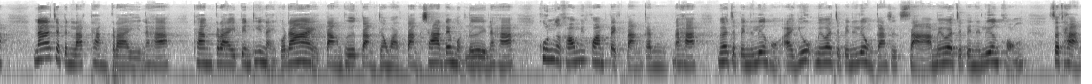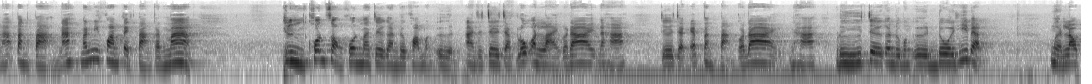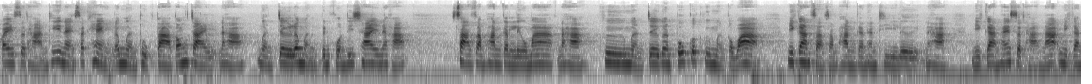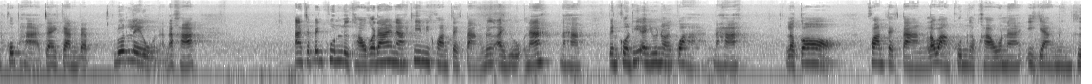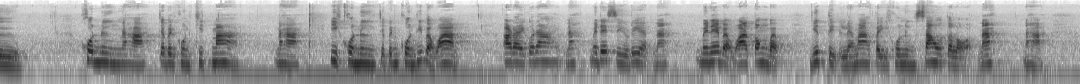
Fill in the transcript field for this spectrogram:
น่าจะเป็นรักทางไกลนะคะ ทางไกลเป็นที่ไหนก็ได้ ต่างอำเภอต่างจังหวัดต่างชาติได้หมดเลยนะคะ คุณกับเขามีความแตกต่างกันนะคะ ไม่ว่าจะเป็นในเรื่องของอายุ ไม่ว่าจะเป็นในเรื่องของการศึกษา ไม่ว่าจะเป็นในเรื่องของสถานะต่างๆนะมันมีความแตกต่างกันมากคนสองคนมาเจอกันโดยความบังเอิญอาจจะเจอจากโลกออนไลน์ก็ได้นะคะ เจอจากแอปต่างๆก็ได้นะคะหรือเจอกันโดยบังเอิญโดยที่แบบเหมือนเราไปสถานที่ไหนสักแห่งแล้วเหมือนถูกตาต้องใจนะคะ เหมือนเจอแล้วเหมือนเป็นคนที่ใช่นะคะ สารสัมพันธ์กันเร็วมากนะคะ คือเหมือนเจอกันปุ๊บก็คือเหมือนกับว่ามีการสารสัมพันธ์กันทันทีเลยนะคะ มีการให้สถานะ มีการคบหาใจกันแบบรวดเร็วนะคะ อาจจะเป็นคุณหรือเขาก็ได้นะที่มีความแตกต่างเรื่องอายุนะนะคะ เป็นคนที่อายุน้อยกว่านะคะ แล้วก็ความแตกต่างระหว่างคุณกับเขานะ อีกอย่างหนึ่งคือ คนหนึ่งนะคะจะเป็นคนคิดมากนะคะ อีกคนหนึ่งจะเป็นคนที่แบบว่าอะไรก็ได้นะ ไม่ได้ซีเรียสนะ ไม่ได้แบบว่าต้องแบบยึดติดอะไรมาก แต่อีกคนหนึ่งเศร้าตลอดนะนะคะ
